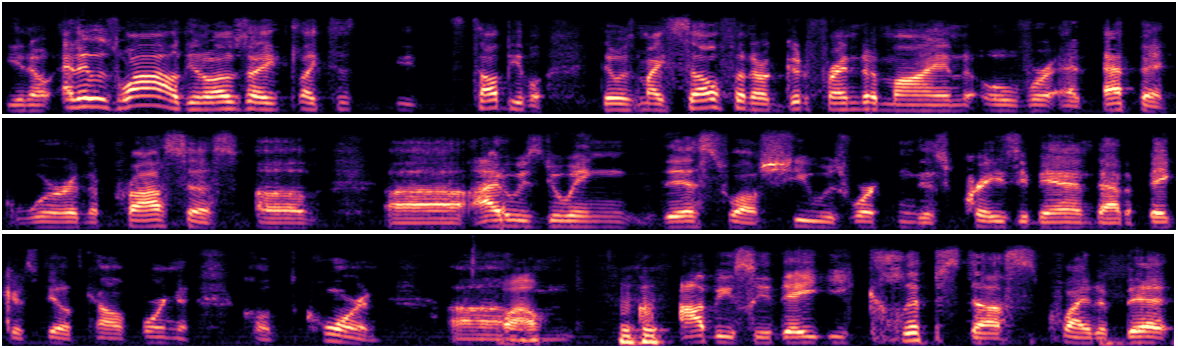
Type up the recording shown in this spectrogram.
you know, and it was wild. You know, I was like, like to, tell people there was myself and a good friend of mine over at Epic were in the process of uh, I was doing this while she was working this crazy band out of Bakersfield, California called Korn. Um, wow. obviously, they eclipsed us quite a bit,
